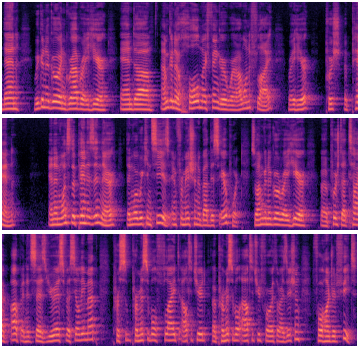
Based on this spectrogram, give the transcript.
then we're going to go and grab right here, and uh, I'm going to hold my finger where I want to fly right here. Push a pin and then once the pin is in there, then what we can see is information about this airport. So I'm gonna go right here, uh, push that tab up and it says UAS facility map, permissible flight altitude, uh, permissible altitude for authorization, 400 feet.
